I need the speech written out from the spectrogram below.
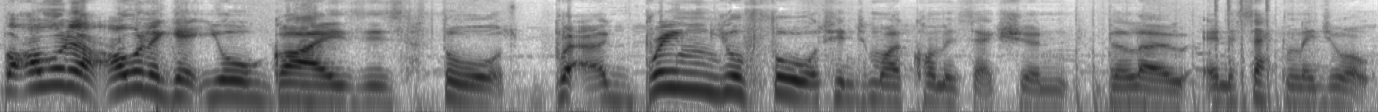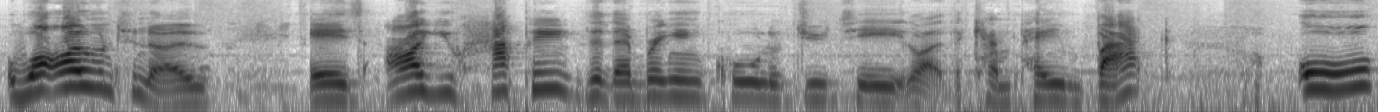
But I wanna, I wanna get your guys' thoughts. Uh, bring your thoughts into my comment section below in a second, later. What I want to know is, are you happy that they're bringing Call of Duty, like the campaign, back, or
